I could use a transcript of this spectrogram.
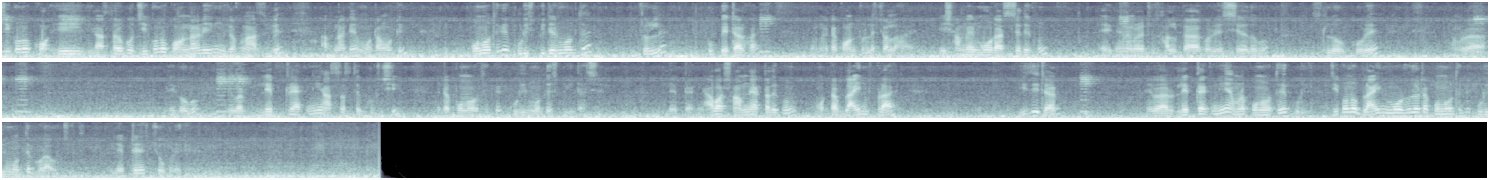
যে কোনো এই রাস্তার উপর যে কোনো কর্নারিং যখন আসবে, আপনাকে মোটামুটি পনেরো থেকে কুড়ি স্পিডের মধ্যে চললে খুব বেটার হয় এবং এটা কন্ট্রোলে চলা হয়। এই সামনের মোড় আসছে দেখুন, এখানে আমরা একটু হালকা করে ছেড়ে দেবো স্লো করে আমরা এগোবো। এবার লেফট ট্র্যাক নিয়ে আস্তে আস্তে ঘুরছি, এটা পনেরো থেকে কুড়ির মধ্যে স্পিড আছে লেফট ট্র্যাক নিয়ে আবার সামনে একটা দেখুন ওটা ব্লাইন্ড প্রায়। ইজি টার্ন এবার লেফট ট্র্যাক নিয়ে আমরা পনেরো থেকে কুড়ি। যে কোনো ব্লাইন্ড মোড় হলে ওটা পনেরো থেকে কুড়ির মধ্যে ঘোরা উচিত। লেফটে চোখ রেখে।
